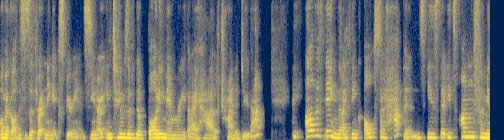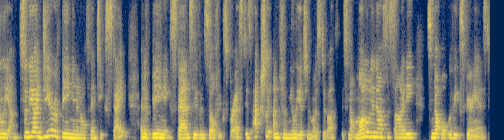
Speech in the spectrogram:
oh my God, this is a threatening experience, you know, in terms of the body memory that I had of trying to do that. the other thing that I think also happens is that it's unfamiliar. So, the idea of being in an authentic state and of being expansive and self expressed is actually unfamiliar to most of us. It's not modeled in our society, it's not what we've experienced.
